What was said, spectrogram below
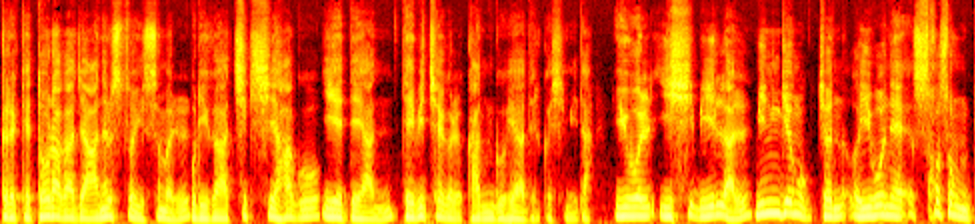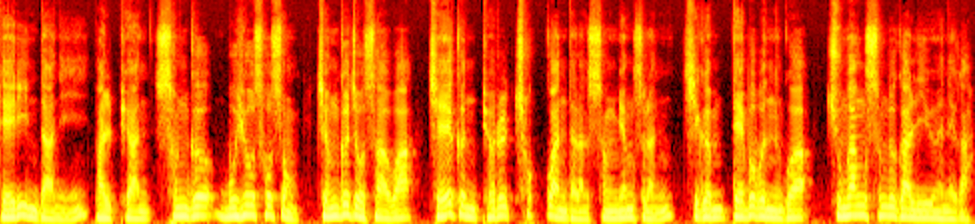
그렇게 돌아가지 않을 수도 있음을 우리가 직시하고 이에 대한 대비책을 간구해야 될 것입니다. 6월 22일 날 민경욱 전 의원의 소송 대리인단이 발표한 선거 무효 소송 증거조사와 재건표를 촉구한다는 성명서는 지금 대법원과 중앙선거관리위원회가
